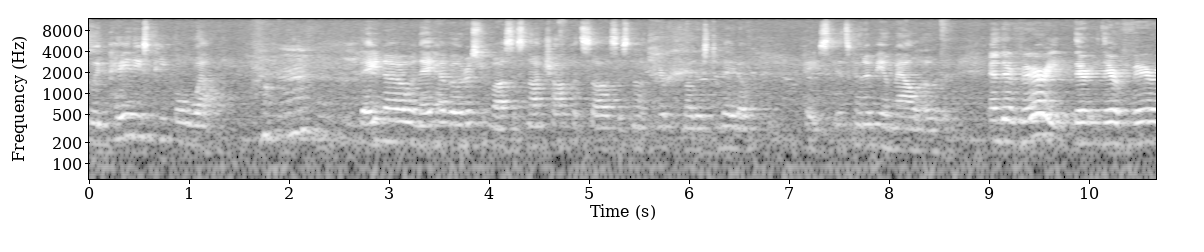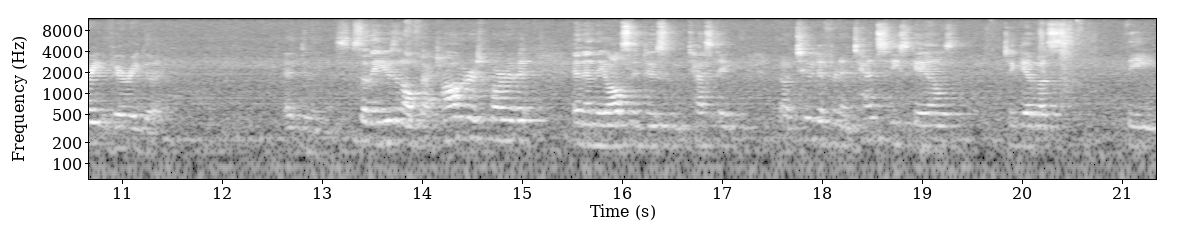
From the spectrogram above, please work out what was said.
So we pay these people well. they know when they have odors from us, it's not chocolate sauce, it's not your mother's tomato paste, it's going to be a malodor. And they're very, they're, they're very, very good at doing this. So they use an olfactometer as part of it, and then they also do some testing, uh, two different intensity scales to give us the,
